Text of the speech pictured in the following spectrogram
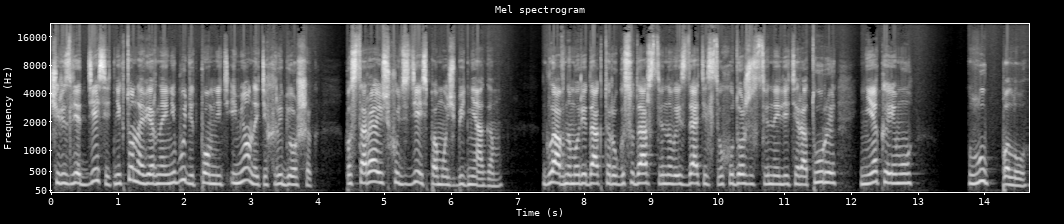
Через лет десять никто, наверное, не будет помнить имен этих рыбешек, Постараюсь хоть здесь помочь беднягам. Главному редактору государственного издательства художественной литературы некоему Лупполу.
